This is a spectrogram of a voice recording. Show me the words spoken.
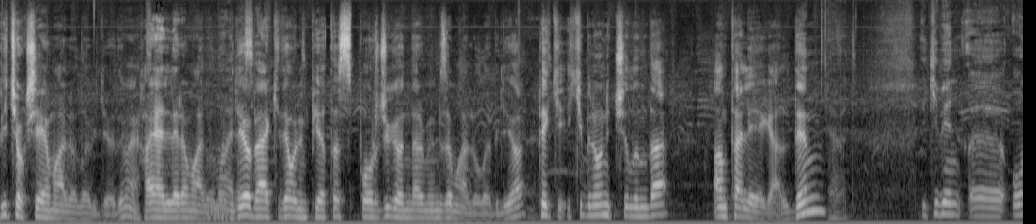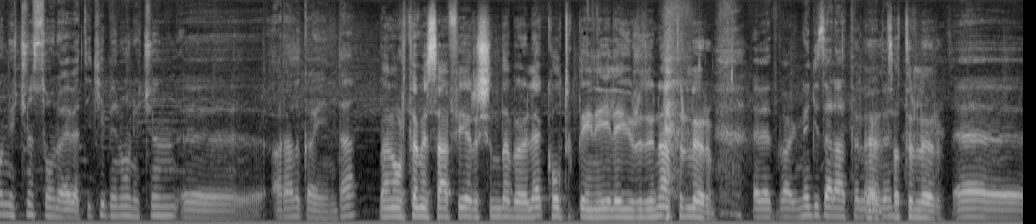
Birçok şeye mal olabiliyor değil mi? Hayallere mal olabiliyor. Maalesef. Belki de olimpiyata sporcu göndermemize mal olabiliyor. Peki 2013 yılında Antalya'ya geldin. Evet. 2013'ün sonu evet 2013'ün e, Aralık ayında. Ben orta mesafe yarışında böyle koltuk değneğiyle yürüdüğünü hatırlıyorum. evet bak ne güzel hatırladın. Evet hatırlıyorum. Ee,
